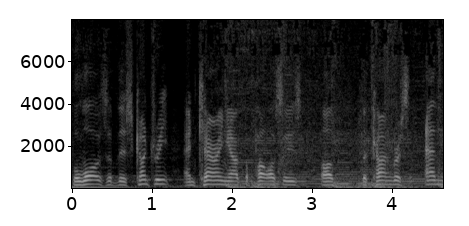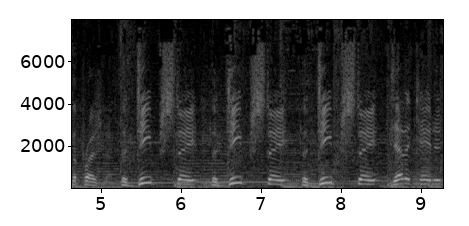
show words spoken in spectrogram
the laws of this country, and carrying out the policies of the Congress and the President. The deep state, the deep state, the deep state dedicated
